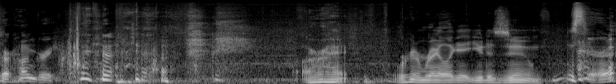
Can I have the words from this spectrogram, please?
They're hungry. All right, we're gonna relegate you to Zoom, Sarah.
